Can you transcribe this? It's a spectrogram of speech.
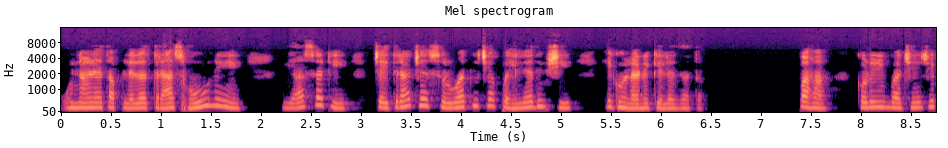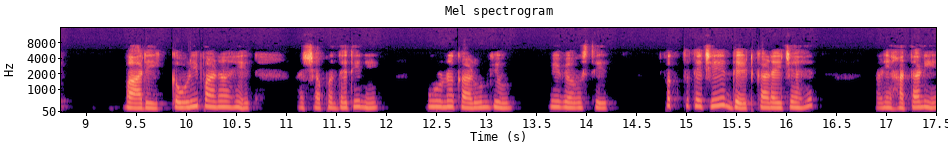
उन्हाळ्यात आपल्याला त्रास होऊ नये. यासाठी चैत्राच्या सुरुवातीच्या पहिल्या दिवशी हे घोलाने केलं जातं. पहा कडुनिंबाचे जे बारीक कवळी पानं आहेत अशा पद्धतीने पूर्ण काढून घेऊन मी व्यवस्थित फक्त त्याचे देठ काढायचे आहेत आणि हाताने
